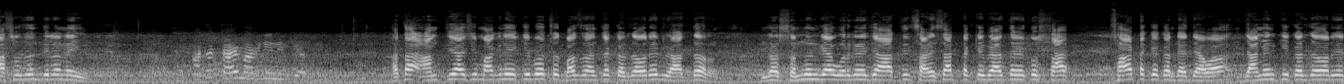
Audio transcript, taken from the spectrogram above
आश्वासन दिलं नाही. आता काय मागणी नेमकी आता आमची अशी मागणी आहे की बस सभासदांच्या कर्जावरील व्याजदर जर समजून घ्या वर्गणीच्या आतील साडेसात टक्के व्याजदर आहे तो सहा सहा टक्के करण्यात यावा. जामीन की कर्जावरील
